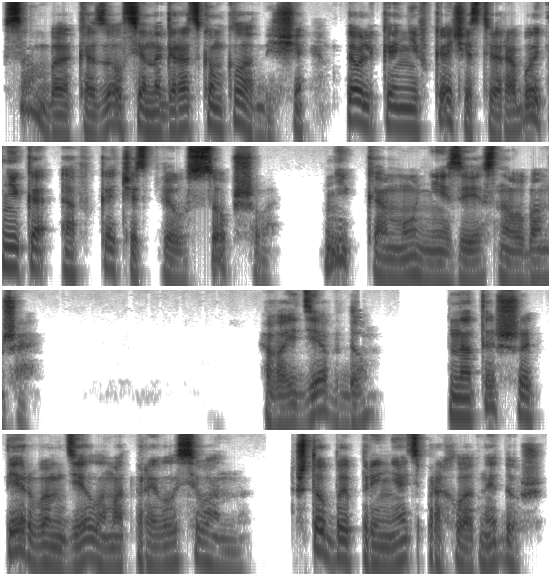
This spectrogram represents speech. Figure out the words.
сам бы оказался на городском кладбище, только не в качестве работника, а в качестве усопшего, никому неизвестного бомжа. Войдя в дом, Наташа первым делом отправилась в ванну чтобы принять прохладный душ.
